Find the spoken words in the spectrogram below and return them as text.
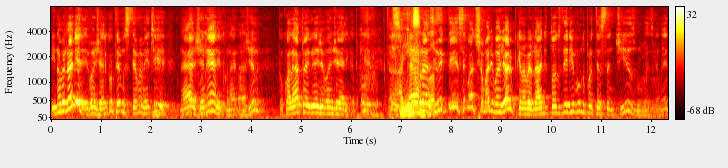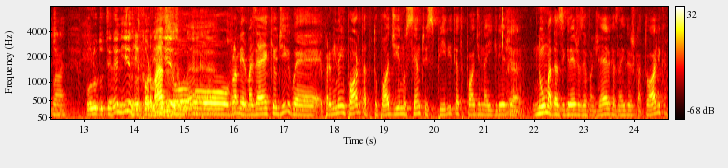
E, na verdade, evangélico é um termo extremamente né, genérico, né? Imagina. Então, qual é a tua igreja evangélica? Porque aqui Sim, no sim. Brasil é que tem esse negócio de chamar de evangélico, porque, na verdade, todos derivam do protestantismo, basicamente, Claro. né? Do luteranismo, Reformados. do calvinismo, né? Ô, Flamir, mas é que eu digo, é, para mim não importa, tu pode ir no centro espírita, tu pode ir na igreja, numa das igrejas evangélicas, na igreja católica.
